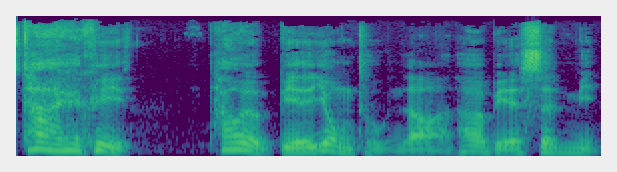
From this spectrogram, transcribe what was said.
它还可以，它会有别的用途，你知道吗？它有别的生命。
